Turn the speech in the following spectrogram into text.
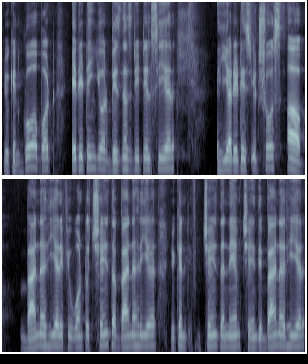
You can go about editing your business details here. Here it is it shows a banner here. If you want to change the banner here you can change the name change the banner here.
